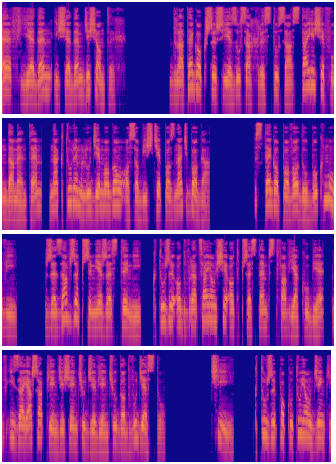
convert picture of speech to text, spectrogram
F1 i 70. Dlatego krzyż Jezusa Chrystusa staje się fundamentem, na którym ludzie mogą osobiście poznać Boga. Z tego powodu Bóg mówi, że zawrze przymierze z tymi, którzy odwracają się od przestępstwa w Jakubie, w Izajasza 59 do 20. Ci, którzy pokutują dzięki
